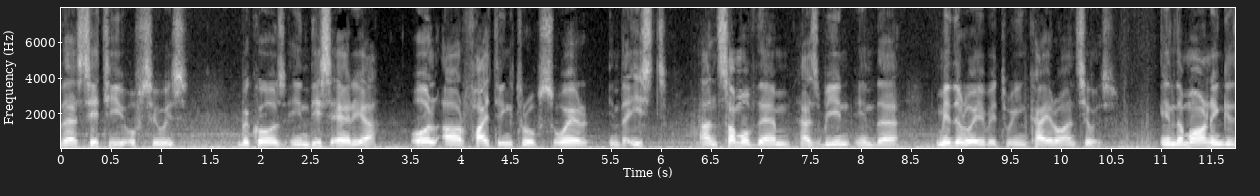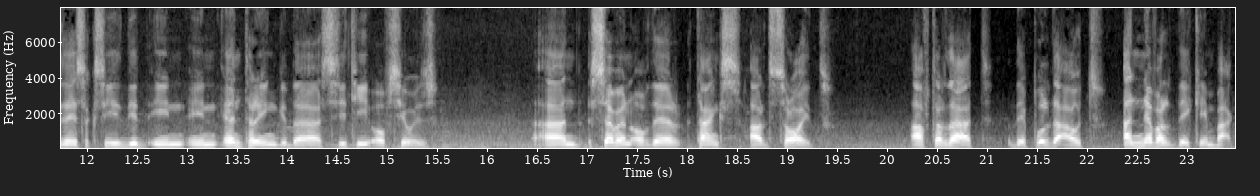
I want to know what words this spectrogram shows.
the city of Suez because in this area all our fighting troops were in the east and some of them has been in the middle way between Cairo and Suez. In the morning they succeeded in, in entering the city of Suez and seven of their tanks are destroyed. After that they pulled out and never they came back.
